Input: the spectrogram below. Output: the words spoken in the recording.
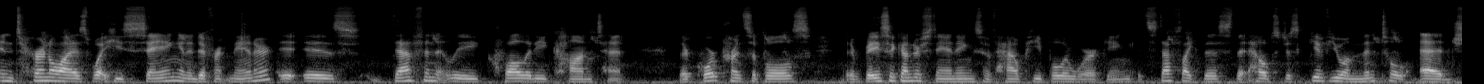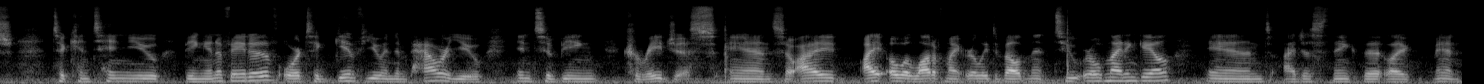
internalize what he's saying in a different manner. It is definitely quality content. Their core principles, their basic understandings of how people are working. It's stuff like this that helps just give you a mental edge to continue being innovative or to give you and empower you into being courageous. And so I I owe a lot of my early development to Earl Nightingale and I just think that like man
